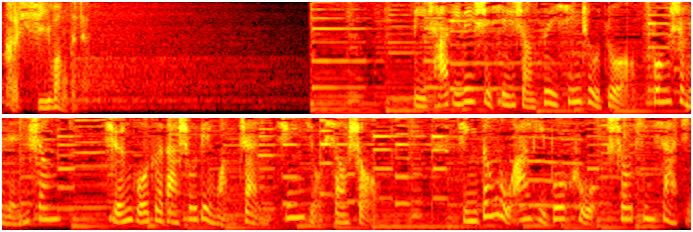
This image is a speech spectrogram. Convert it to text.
和希望的人。理查·迪威士先生最新著作《丰盛人生》，全国各大书店网站均有销售，请登录阿利播库收听下集。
